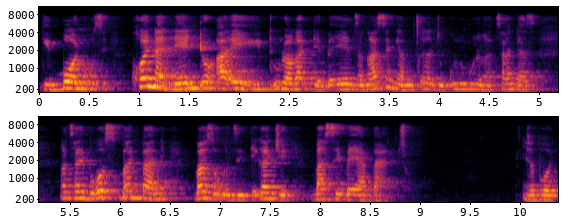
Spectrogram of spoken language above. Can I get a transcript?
ngibone ukuthi khona lento eyitulo akade beyenza. Ngase ngiyamcela nje uNkulunkulu ngathandaza ngathi hayibo osibanibani bazokwenza into ekanje base beyabanjwa. Yabona?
